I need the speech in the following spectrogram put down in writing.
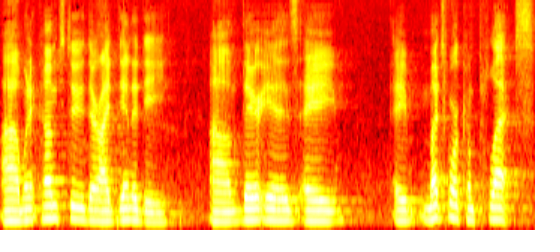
Uh, when it comes to their identity, um, there is a a much more complex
